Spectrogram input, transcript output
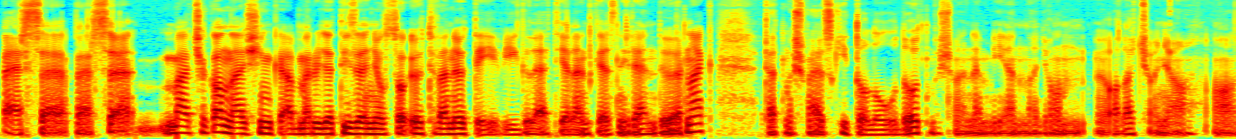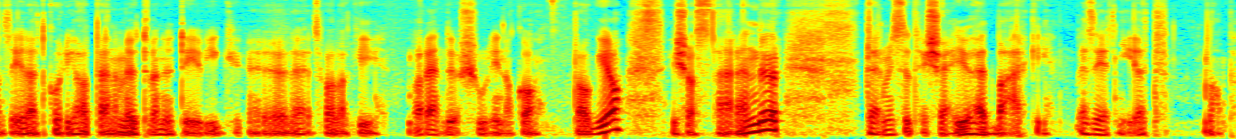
Persze, persze. Már csak annál is inkább, mert ugye 18-55 évig lehet jelentkezni rendőrnek, tehát most már ez kitolódott, most már nem ilyen nagyon alacsony az életkori határ, hanem 55 évig lehet valaki a rendőrsulinak a tagja, és aztán rendőr. Természetesen jöhet bárki, ezért nyílt nap.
